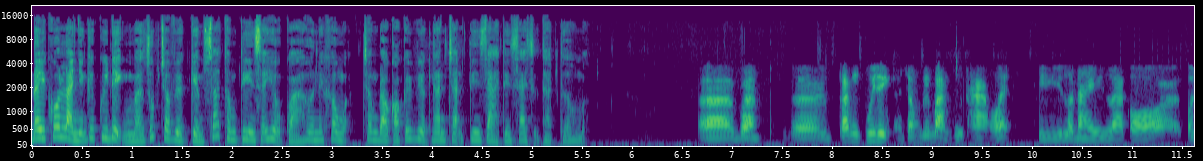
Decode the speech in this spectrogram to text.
đây có là những cái quy định mà giúp cho việc kiểm soát thông tin sẽ hiệu quả hơn hay không ạ? Trong đó có cái việc ngăn chặn tin giả, tin sai sự thật thưa ông ạ? À, vâng, các cái quy định ở trong cái bản dự thảo ấy thì lần này là có có,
